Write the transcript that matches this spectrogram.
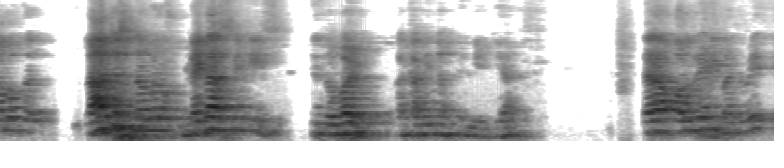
some of the largest number of mega cities in the world are coming up in India. There are already, by the way,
